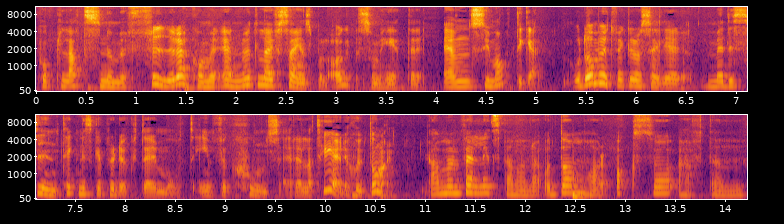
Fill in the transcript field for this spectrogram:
på plats nummer fyra kommer ännu ett life science-bolag som heter Enzymatica. Och de utvecklar och säljer medicintekniska produkter mot infektionsrelaterade sjukdomar. Ja men väldigt spännande och de har också haft en,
